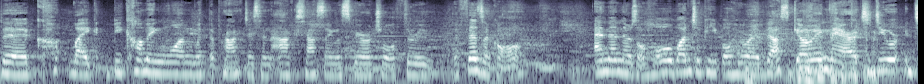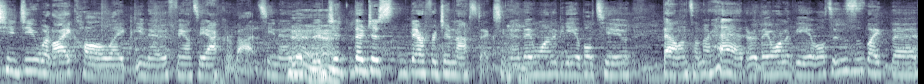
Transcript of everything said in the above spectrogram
the like becoming one with the practice and accessing the spiritual through the physical. And then there's a whole bunch of people who are just going there to do to do what I call like you know fancy acrobats. You know, they're, Yeah, they're, yeah. ju- they're just there for gymnastics. You know, they want to be able to balance on their head, or they want to be able to. This is like the.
